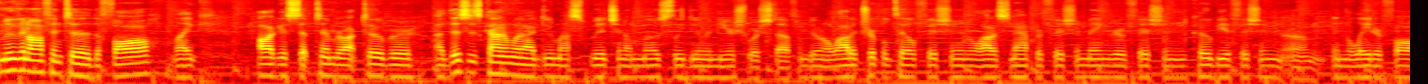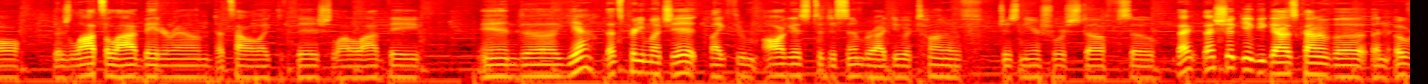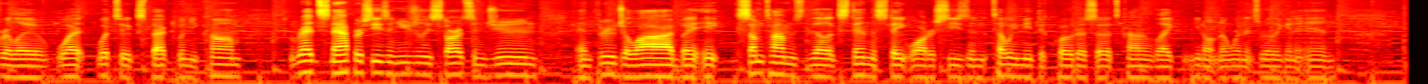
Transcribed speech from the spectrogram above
Moving off into the fall, like August, September, October. Uh, this is kind of when I do my switch, and I'm mostly doing nearshore stuff. I'm doing a lot of triple tail fishing, a lot of snapper fishing, mangrove fishing, cobia fishing um, in the later fall. There's lots of live bait around. That's how I like to fish. A lot of live bait. And uh, yeah, that's pretty much it. Like through August to December, I do a ton of just nearshore stuff. So that that should give you guys kind of a, an overlay of what what to expect when you come red snapper season usually starts in June and through July, but it sometimes they'll extend the state water season until we meet the quota, so it's kind of like you don't know when it's really going to end.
